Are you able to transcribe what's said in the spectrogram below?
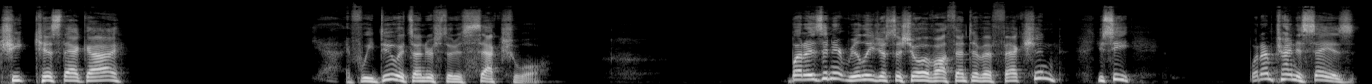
cheek kiss that guy? Yeah, if we do, it's understood as sexual. But isn't it really just a show of authentic affection? You see, what I'm trying to say is,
